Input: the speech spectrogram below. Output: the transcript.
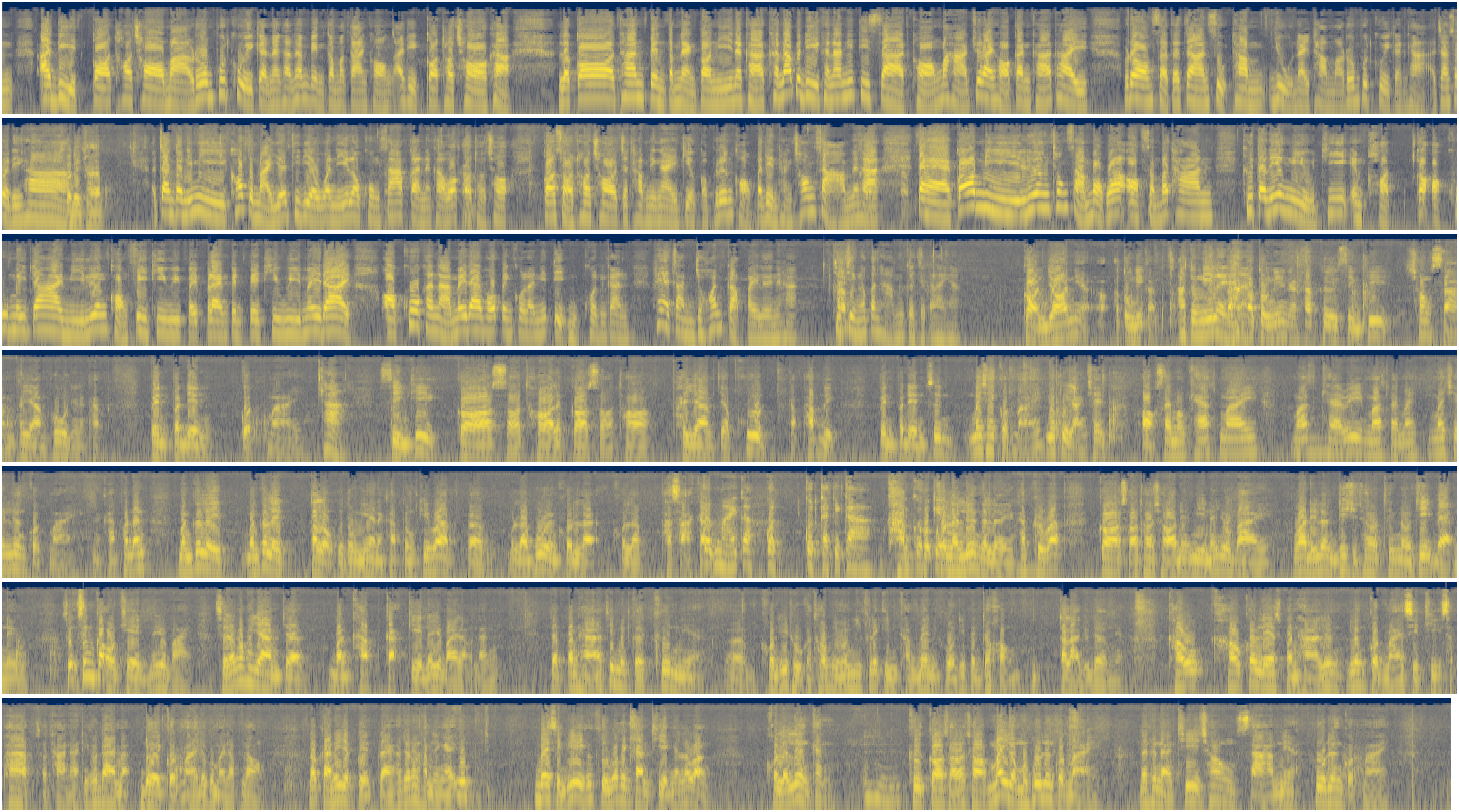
อดีตกทช มาร่วมพูดคุยกันนะคะท่านเป็นกรรมการของอดีตกทชค่ะ แล้วก็ท่านเป็นตำแหน่งตอนนี้นะคะ คณะบดีคณะนิติศาสตร์ของมหาวิทยาลัยหอการค้าไทย รองศาสตราจารย์สุธรรมอยู่ในธรรมมาร่วมพูดคุยกันค่ะ อาจารย์สวัสดีค่ะสวัสดีครับ อาจารย์ตอนนี้มีข้อกฎหมายเยอะทีเดียววันนี้เราคงทราบกันนะคะว่ากทชกสทช จะทำยังไงเกี่ยวกับเรื่องของประเด็นทางช่อง3นะคะครับแต่ก็มีเรื่องช่อง 3 บอกว่าออกสัมปทาน คือตอนนี้ยังมีอยู่ที่ m c o t ก็ออกคู่ไม่ได้ มีเรื่องของฟรีทีวีไปแปลงเป็นเปทีวีไม่ได้ ออกคู่ขนาดไม่ได้เพราะเป็นคนละนิติบุคคลกัน ให้อาจารย์ย้อนกลับไปเลยนะคะคจรับริงๆแล้วปัญหามันเกิดจากอะไรคะก่อนย้อนเนี่ยเอาเอาตรงนี้ก่อนเอาตรงนี้เลยนะคะเอาตรงนี้นะครับคือสิ่งที่ช่องสามพยายามพูดเนี่ยนะครับ เป็นประเด็นกฎหมายค่ะสิ่งที่กสทและกสทพยายามจะพูดกับพับลิกเป็นประเด็นซึ่งไม่ใช่กฎหมายยกตัวอย่างเช่น ออกไซมอนแคสไหมมัสแครีมัสอะไรไหมไม่ใช่เรื่องกฎหมายนะครับ เพราะฉะนั้นมันก็เลยมันก็เลยตลกอยู่ตรงนี้นะครับ ตรงที่ว่าเอ่อเราพูดกันคนละคนละภาษากันกฎหมายกับกฎ กฎกติกาครับหอกฎเกคณนฑ์ ละเรื่องกันเลยครับคือว่ากสทชเนี่ยมีนโยบายว่าในเรื่องดิจิทัลเทคโนโลยีแบบหนึ่งซึ่งซึ่งก็โอเคนโยบาย เสร็จแล้วก็พยายามจะบังคับกะเกณฑ์นโยบายเหล่านั้น แต่ปัญหาที่มันเกิดขึ้นเนี่ยเอ่อคนที่ถูกกระทบอย่างว่านี้เขาเรียกอินคัมเบนคนที่เป็นเจ้าของตลาดอยู่เดิมเนี่ยเขาเขาก็เลสปัญหาเรื่องเรื่องกฎหมายสิทธิสภาพสถานะที่เขาได้มา โดยกฎหมายหรือกฎหมายรับรอง แล้วการที่จะเปลี่ยนแปลงเขาจะต้องทำยังไงเบสิคลี่ก็คือว่าเป็นการเถียงกันระหว่าง คนละเรื่องกัน คือกสทชไม่ลงมาพูดเรื่องกฎหมาย ในขณะที่ช่องสามเนี่ยพูดเรื่องกฎหมาย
